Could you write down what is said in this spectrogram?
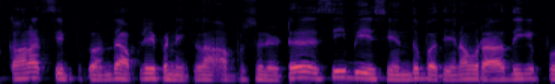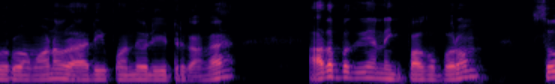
ஸ்காலர்ஷிப்புக்கு வந்து அப்ளை பண்ணிக்கலாம் அப்படின்னு சொல்லிட்டு சிபிஎஸ்சி வந்து பார்த்தீங்கன்னா ஒரு அதிகபூர்வமான ஒரு அறிவிப்பு வந்து வெளியிட்டிருக்காங்க. அதை பற்றி தான் இன்றைக்கி பார்க்க போகிறோம் ஸோ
